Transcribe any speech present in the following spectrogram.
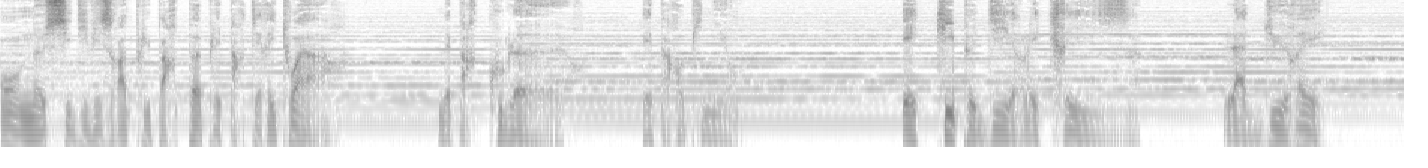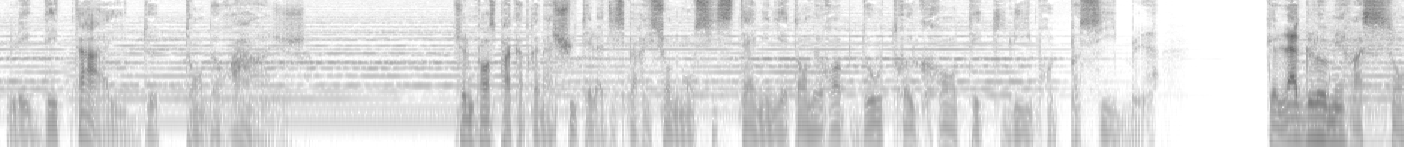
On ne s'y divisera plus par peuple et par territoire, mais par couleur et par opinion. Et qui peut dire les crises, la durée, les détails de tant d'orages Je ne pense pas qu'après ma chute et la disparition de mon système, il y ait en Europe d'autres grands équilibres possibles que l'agglomération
